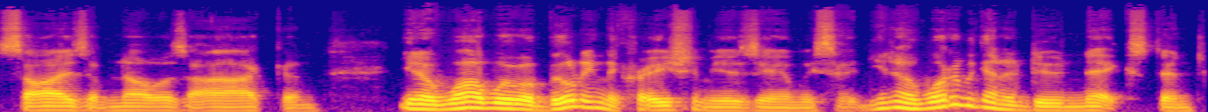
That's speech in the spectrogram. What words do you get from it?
size of Noah's Ark and you know, while we were building the Creation Museum, we said, you know, what are we going to do next? And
